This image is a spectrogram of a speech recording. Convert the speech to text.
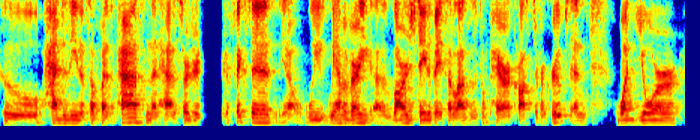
who had disease at some point in the past and then had a surgery to fix it. You know we we have a very uh, large database that allows us to compare across different groups and what your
